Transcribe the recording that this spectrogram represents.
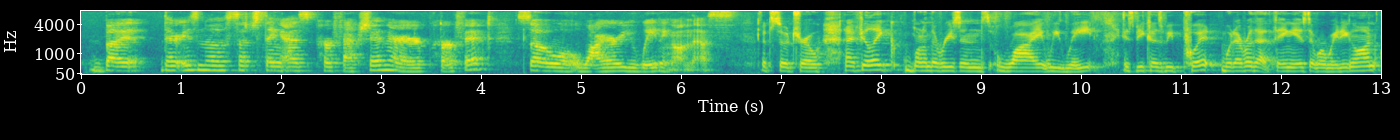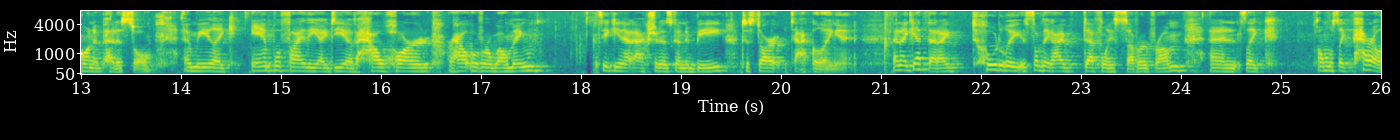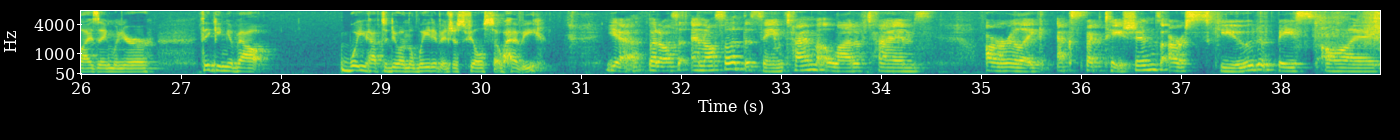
But there is no such thing as perfection or perfect. So why are you waiting on this? It's so true. And I feel like one of the reasons why we wait is because we put whatever that thing is that we're waiting on on a pedestal and we like amplify the idea of how hard or how overwhelming taking that action is going to be to start tackling it. And I get that. I totally, it's something I've definitely suffered from. And it's like almost like paralyzing when you're thinking about what you have to do and the weight of it just feels so heavy. Yeah, but also and also at the same time, a lot of times our like expectations are skewed based on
